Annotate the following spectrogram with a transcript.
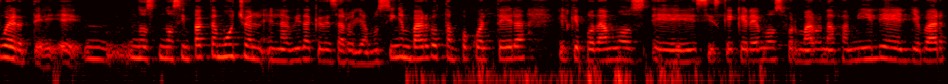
fuerte, eh, nos, nos, impacta mucho en, la vida que desarrollamos. Sin embargo, tampoco altera el que podamos, eh, si es que queremos formar una familia, el llevar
